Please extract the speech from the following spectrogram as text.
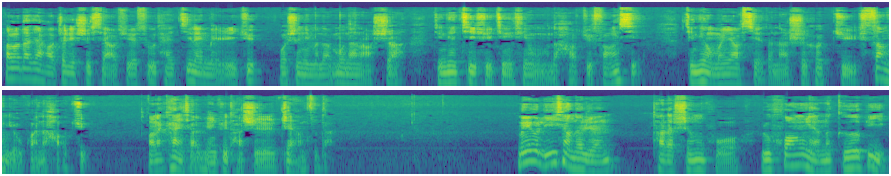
Hello，大家好，这里是小学素材积累每日一句，我是你们的木南老师啊。今天继续进行我们的好句仿写。今天我们要写的呢是和沮丧有关的好句。我们来看一下原句，它是这样子的：没有理想的人，他的生活如荒凉的戈壁，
